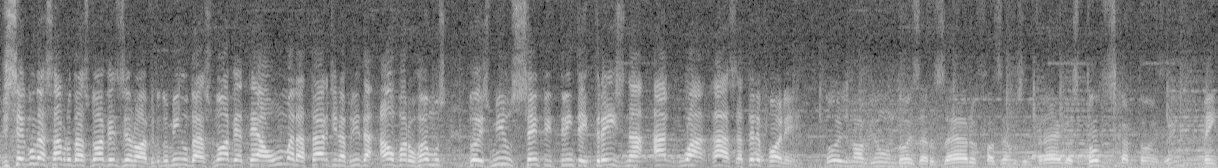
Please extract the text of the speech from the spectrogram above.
De segunda a sábado, das 9 às 19. No domingo, das 9 até a 1 da tarde, na Avenida Álvaro Ramos, 2133, na Água Rasa. Telefone. 291-200, fazemos entregas, todos os cartões, hein? Vem.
